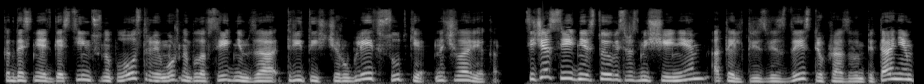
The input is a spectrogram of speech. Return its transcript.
когда снять гостиницу на полуострове можно было в среднем за 3000 рублей в сутки на человека. Сейчас средняя стоимость размещения, отель 3 звезды с трехразовым питанием,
